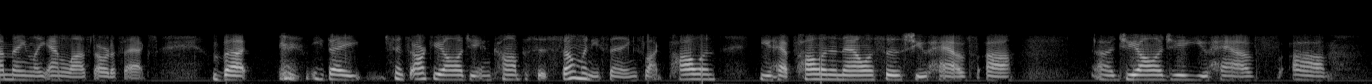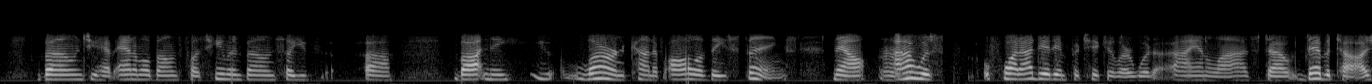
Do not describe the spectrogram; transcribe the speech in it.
I mainly analyzed artifacts, but they since archaeology encompasses so many things like pollen, you have pollen analysis, you have uh, uh, geology, you have um, bones, you have animal bones plus human bones. So you've uh, botany. You learn kind of all of these things. Now, mm-hmm. I was what I did in particular. What I analyzed uh, debitage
